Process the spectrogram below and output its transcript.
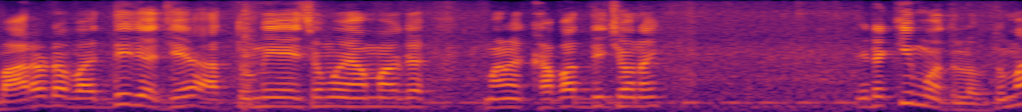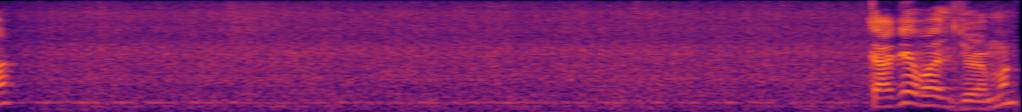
বারোটা বাজতেই যাচ্ছে আর তুমি এই সময় আমাকে মানে খাবার দিচ্ছ নাই। এটা কি মতলব তোমার? কাকে বলছো এমন?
